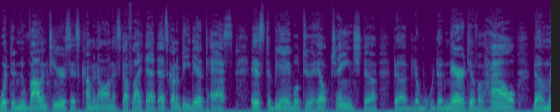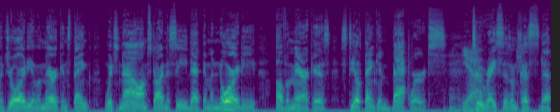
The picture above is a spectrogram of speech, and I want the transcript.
with the new volunteers that's coming on and stuff like that, that's going to be their task is to be able to help change the the, the the narrative of how the majority of Americans think, which now I'm starting to see that the minority of America is still thinking backwards yeah. to racism because the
